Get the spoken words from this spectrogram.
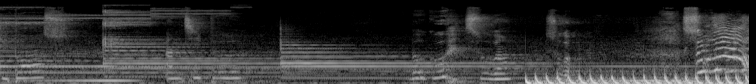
J'y pense. Un petit peu. Beaucoup. Souvent. Souvent. Souvent,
